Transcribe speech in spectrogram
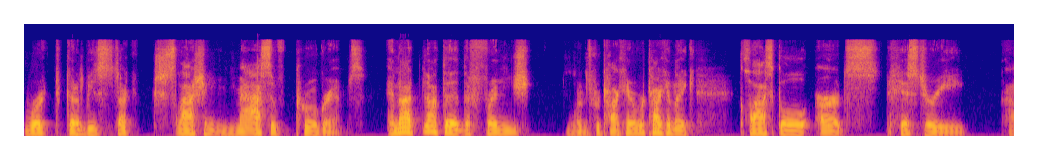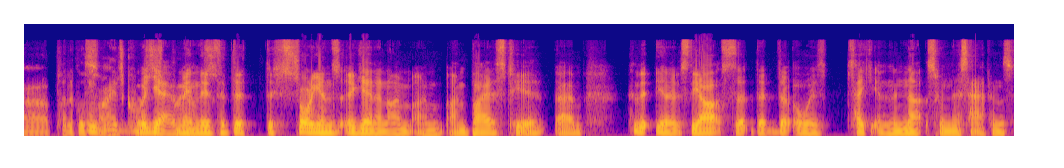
we're going to be stuck slashing massive programs and not not the the fringe ones we're talking. About. we're talking like classical arts, history, uh, political mm, science courses. Well, yeah. I mean the, the, the historians again, and I'm I'm I'm biased here. Um, you know, it's the arts that, that that always take it in the nuts when this happens.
